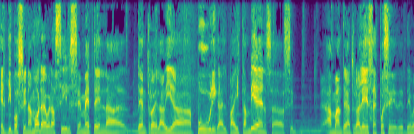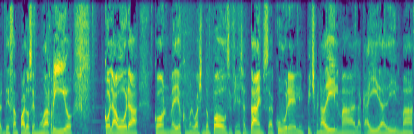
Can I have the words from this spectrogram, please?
el tipo se enamora de Brasil, se mete en la dentro de la vida pública del país también, o sea, se- amante de naturaleza, después se- de, de- de San Pablo se muda a Río, colabora con medios como el Washington Post y Financial Times, o sea, cubre el impeachment a Dilma, la caída de Dilma,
